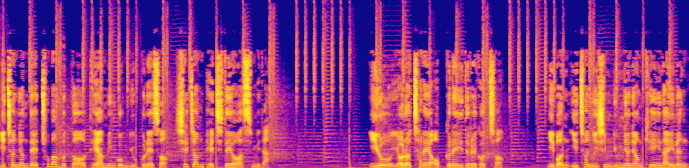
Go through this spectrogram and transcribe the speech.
2000년대 초반부터 대한민국 육군에서 실전 배치되어 왔습니다. 이후 여러 차례 업그레이드를 거쳐 이번 2026년형 K9은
